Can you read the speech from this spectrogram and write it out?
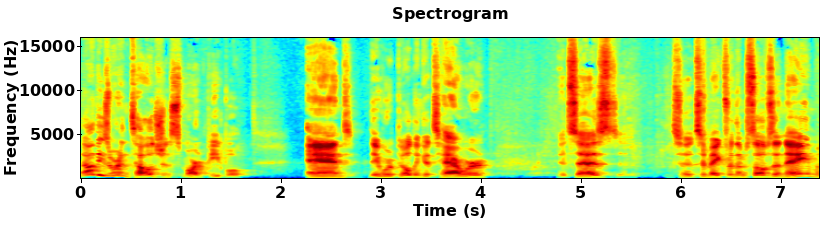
No, these were intelligent, smart people, and they were building a tower. It says to, to make for themselves a name.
